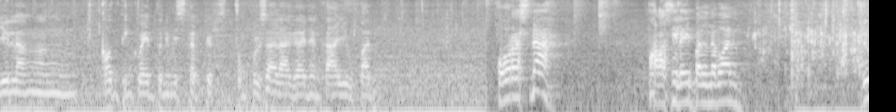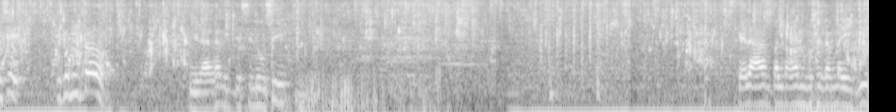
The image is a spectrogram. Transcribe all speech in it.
Yun lang ang kaunting kwento ni Mr. Pips tungkol sa alaga niyang kayupan. Oras na! Para sila ipalnawan. Lucy, ito dito. Nilalamig na si Lucy. Kailangan palnawan mo silang maigi.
